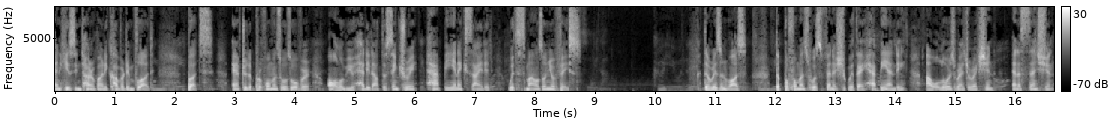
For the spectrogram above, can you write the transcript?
and his entire body covered in blood. But after the performance was over, all of you headed out the sanctuary happy and excited, with smiles on your face. The reason was the performance was finished with a happy ending, our Lord's resurrection and ascension.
